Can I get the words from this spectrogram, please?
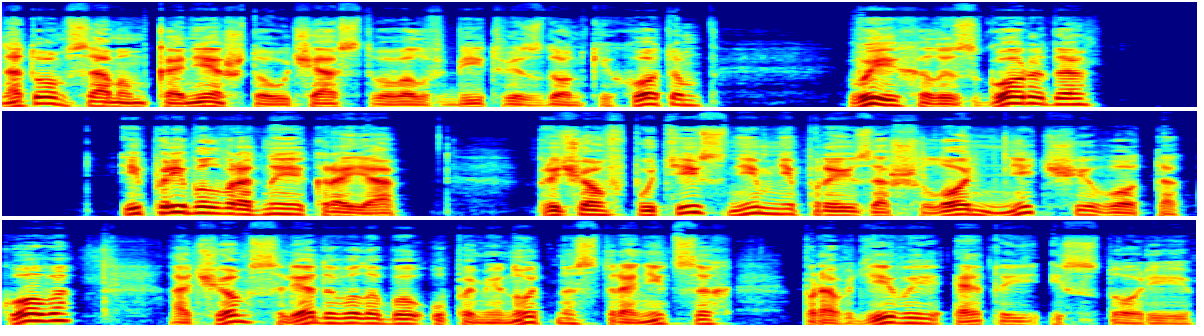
на том самом коне, что участвовал в битве с Дон Кихотом, выехал из города и прибыл в родные края, причем в пути с ним не произошло ничего такого, о чем следовало бы упомянуть на страницах правдивой этой истории.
